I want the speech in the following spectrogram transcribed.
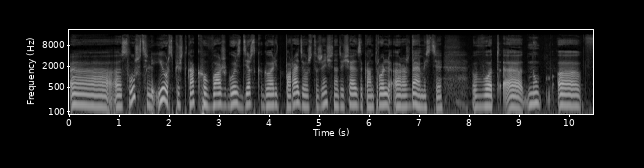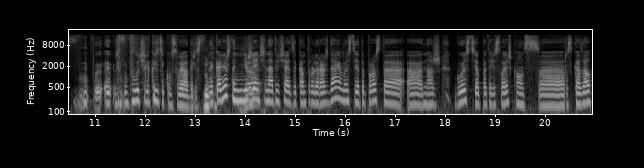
э, слушатель Иорс пишет, как ваш гость дерзко говорит по радио, что женщины отвечают за контроль рождаемости. Вот, э, ну, э, вы получили критику в свой адрес. Ну, Конечно, не я... женщины отвечают за контроль рождаемости. Это просто э, наш гость Патрис Лэшконс э, рассказал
